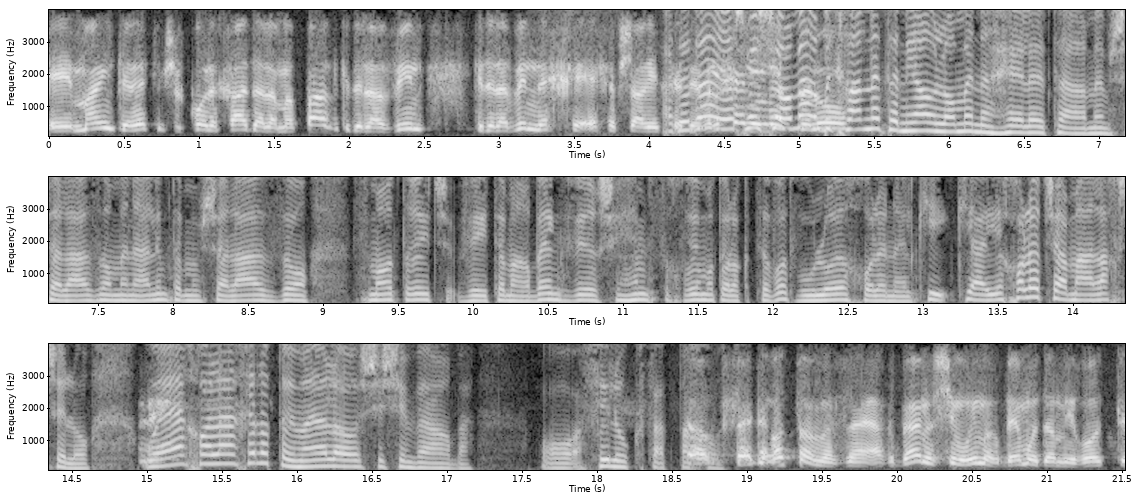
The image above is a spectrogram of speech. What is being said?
אה, מה האינטרסים של כל אחד על המפה וכדי להבין, כדי להבין איך, איך אפשר להתקדם. אתה יודע, יש מי שאומר, לא... בכלל נתניהו לא מנהל את הממשלה הזו, מנהלים את הממשלה הזו, סמוטריץ' ואיתמר בן גביר, שהם סוחבים אותו לקצוות והוא לא יכול לנהל, כי, כי יכול להיות שהמהלך שלו, הוא היה יכול להכיל אותו אם היה לו 64. או אפילו קצת פחות. בסדר, עוד פעם, אז אה, הרבה אנשים אומרים הרבה מאוד אמירות uh,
